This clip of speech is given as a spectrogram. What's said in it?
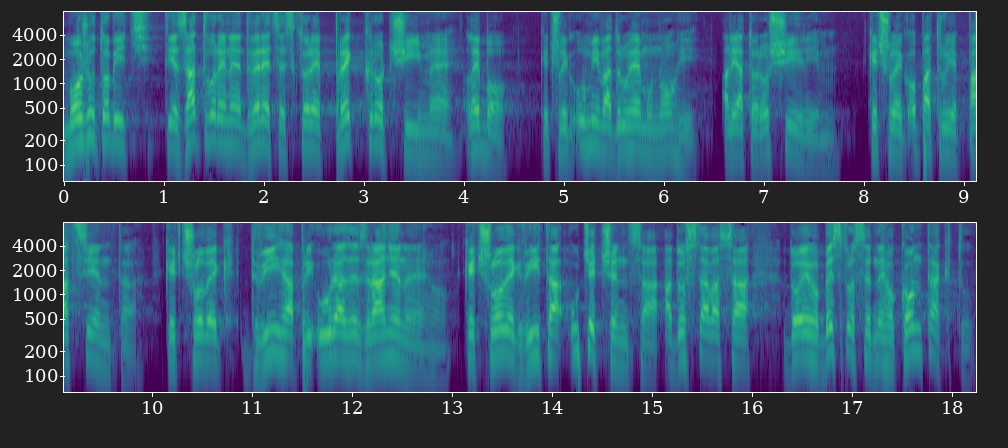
Môžu to byť tie zatvorené dvere, cez ktoré prekročíme, lebo keď človek umýva druhému nohy, ale ja to rozšírim, keď človek opatruje pacienta, keď človek dvíha pri úraze zraneného, keď človek víta utečenca a dostáva sa do jeho bezprostredného kontaktu,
